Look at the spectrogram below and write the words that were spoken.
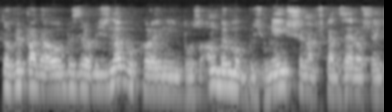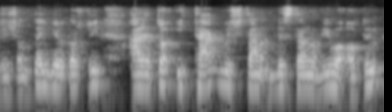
to wypadałoby zrobić znowu kolejny impuls. On by mógł być mniejszy, na przykład 0,60 tej wielkości, ale to i tak by, stan by stanowiło o tym,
